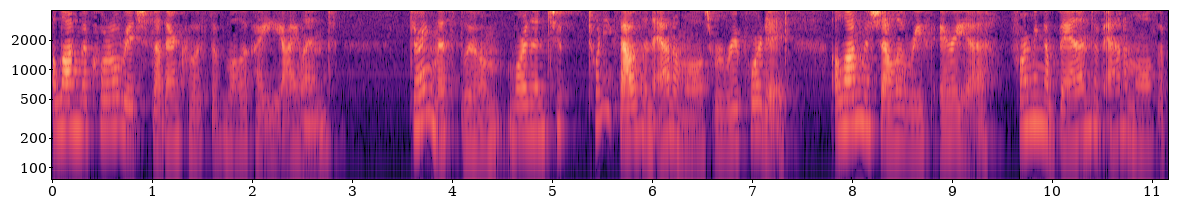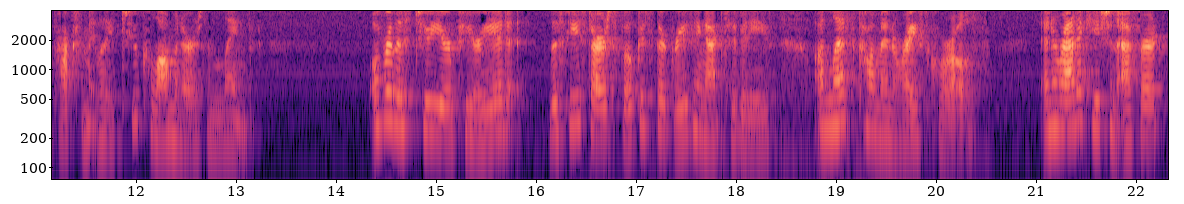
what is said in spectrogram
along the coral-rich southern coast of Molokai Island. During this bloom, more than 20,000 animals were reported along the shallow reef area, forming a band of animals approximately two kilometers in length. Over this two-year period, the sea stars focused their grazing activities on less common rice corals. An eradication effort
